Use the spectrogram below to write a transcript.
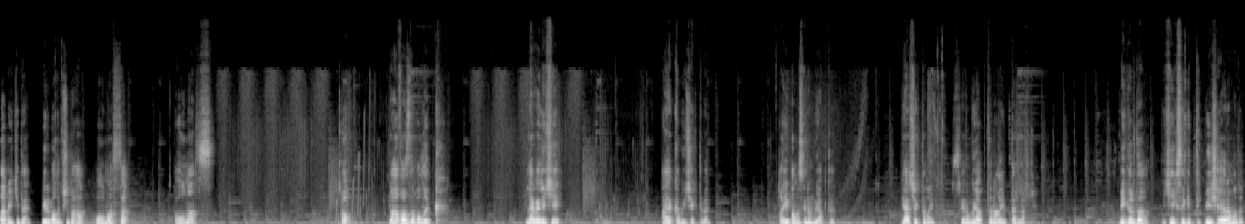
Tabii ki de bir balıkçı daha olmazsa olmaz. Hop. Daha fazla balık. Level 2. Ayakkabıyı çekti be. Ayıp ama senin bu yaptığın. Gerçekten ayıp. Senin bu yaptığına ayıp derler. Bigger'da 2x'e gittik bir işe yaramadı.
